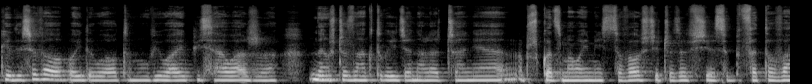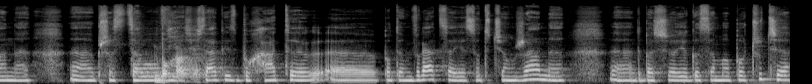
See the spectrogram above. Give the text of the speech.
kiedyś Ewa Obojdyła o tym mówiła i pisała, że mężczyzna, który idzie na leczenie, na przykład z małej miejscowości czy ze wsi, jest fetowany y, przez całą bohater. wieś. Tak? Jest bohater, y, potem wraca, jest odciążany, dba się o jego samopoczucie.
